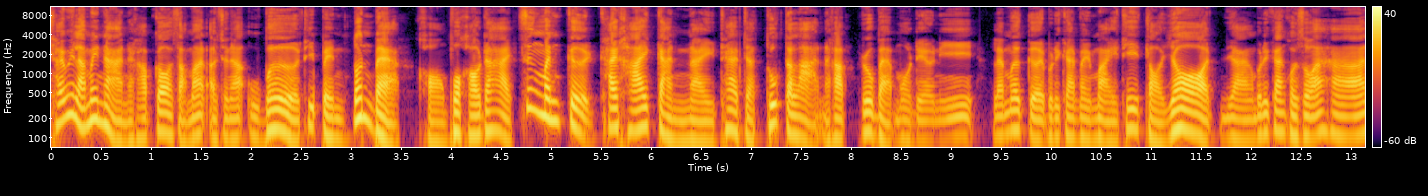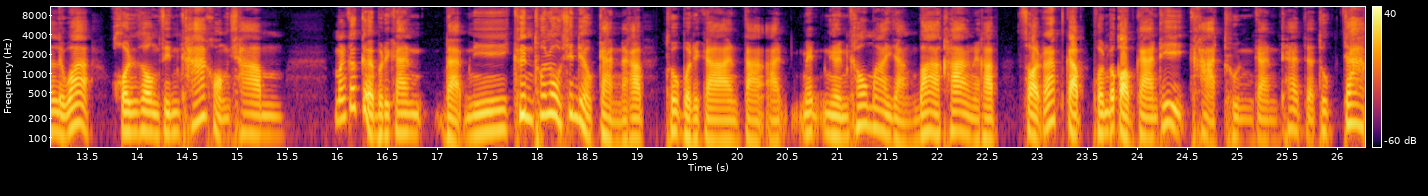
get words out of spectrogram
ใช้เวลาไม่นานนะครับ ก็สามารถเอาชนะ Uber ที่เป็นต้นแบบของพวกเขาได้ ซึ่งมันเกิดคล้ายๆกันในแทบจะทุกตลาดนะครับ รูปแบบโมเดลนี้ และเมื่อเกิดบริการใหม่ๆ ที่ต่อยอด อย่างบริการขนส่งอาหาร หรือว่าขนส่งสินค้าของชำมันก็เกิดบริการแบบนี้ขึ้นทั่วโลกเช่นเดียวกันนะครับทุกบริการต่างอัดเม็ดเงินเข้ามาอย่างบ้าคลั่งนะครับ สอดรับกับผลประกอบการที่ขาดทุนกันแทบจะทุกเจ้า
